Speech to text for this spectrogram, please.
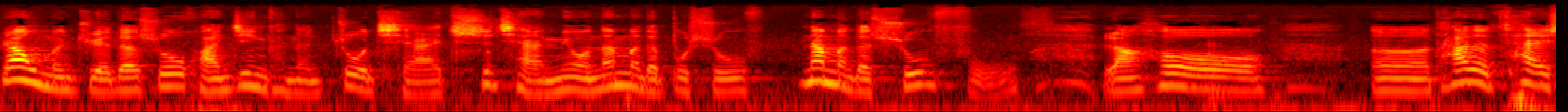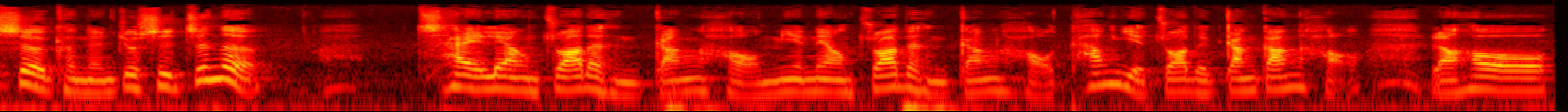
让我们觉得说环境可能做起来、吃起来没有那么的不舒服，那么的舒服。然后，呃，它的菜色可能就是真的菜量抓的很刚好，面量抓的很刚好，汤也抓的刚刚好。然后，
